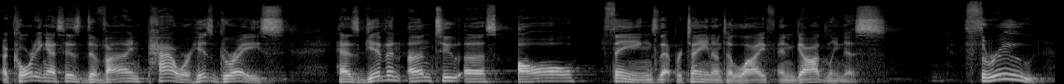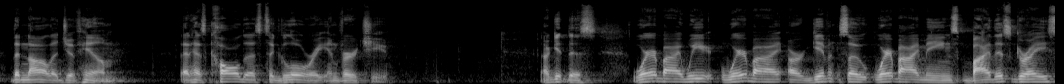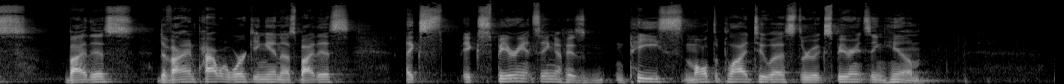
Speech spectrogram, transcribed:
according as his divine power, his grace has given unto us all things that pertain unto life and godliness through the knowledge of him that has called us to glory and virtue. Now get this, whereby we whereby are given so whereby means by this grace, by this divine power working in us, by this ex- experiencing of his peace multiplied to us through experiencing him.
